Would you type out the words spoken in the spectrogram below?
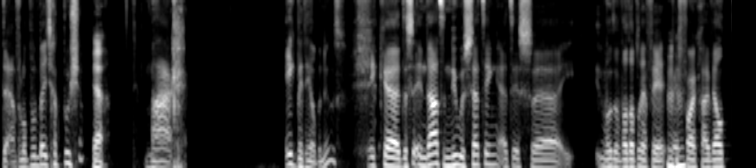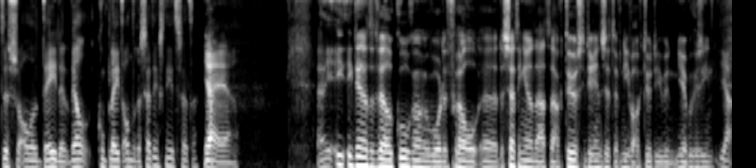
de envelop een beetje gaat pushen. Ja. Maar ik ben heel benieuwd. Ik, eh dus inderdaad een nieuwe setting. Het is eh, wat, wat dat betreft weer Mhm. Far Cry wel tussen alle delen wel compleet andere settings neer te zetten. ja, ja, ja. Eh, ik, ik denk dat het wel cool kan worden. Vooral eh, de setting inderdaad, de acteurs die erin zitten, of in ieder geval acteurs die we niet hebben gezien. Ja,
